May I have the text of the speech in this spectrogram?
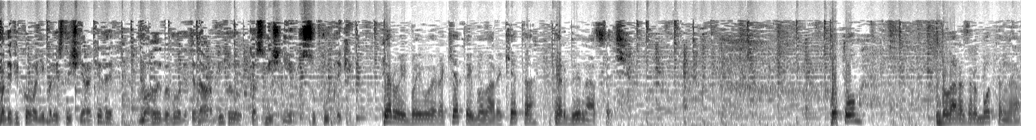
Модифіковані балістичні ракети могли виводити на орбіту космічні супутники. Первой боевой ракетой была ракета Р-12. Потом была разработана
